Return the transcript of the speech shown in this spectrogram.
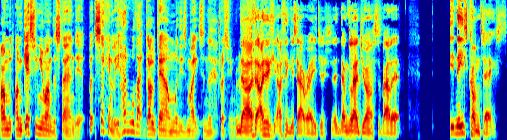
I'm I'm guessing you understand it, but secondly, how will that go down with his mates in the dressing room? No, I, th- I think I think it's outrageous. I'm glad you asked about it. It needs context.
